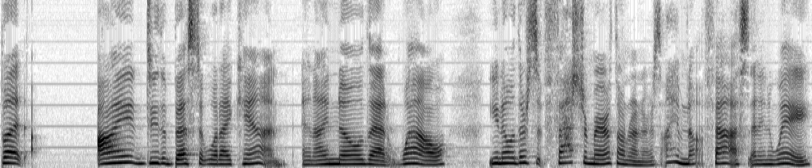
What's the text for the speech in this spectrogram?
but I do the best at what I can, and I know that. Wow, you know, there's faster marathon runners. I am not fast in any way,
